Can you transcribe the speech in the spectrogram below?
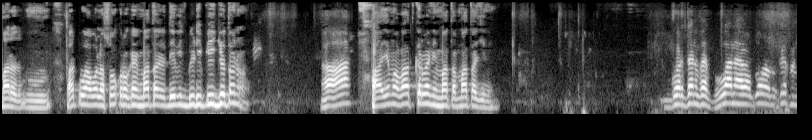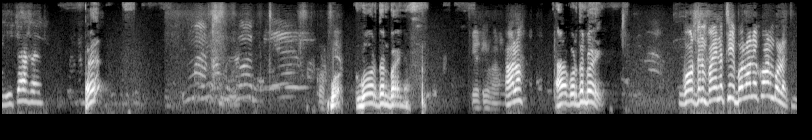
મારો હતું આ ઓલા છોકરો કંઈક માતા દેવી બીડી પી ગયો તો ને? હા હા. એમાં વાત કરવાની માતા માતાજીની. ગોરધનભાઈ ભુવા ને જવાનું છે પણ વિચાર છે હે? ગોરધનભાઈ ને હાલો. હા ગોરધનભાઈ. ગોરધનભાઈ નથી બોલો ને કોણ બોલે એટલે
